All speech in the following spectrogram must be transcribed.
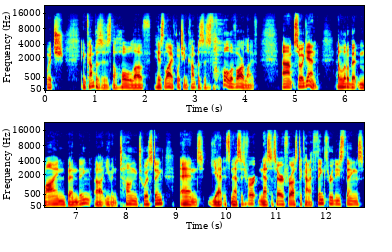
which encompasses the whole of his life, which encompasses the whole of our life. Um, so, again, a little bit mind bending, uh, even tongue twisting, and yet it's necessary, necessary for us to kind of think through these things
